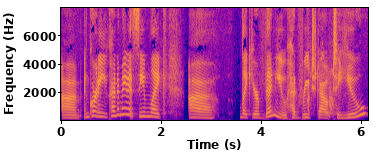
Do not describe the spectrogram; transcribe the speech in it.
um and courtney you kind of made it seem like uh like your venue had reached out to you.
